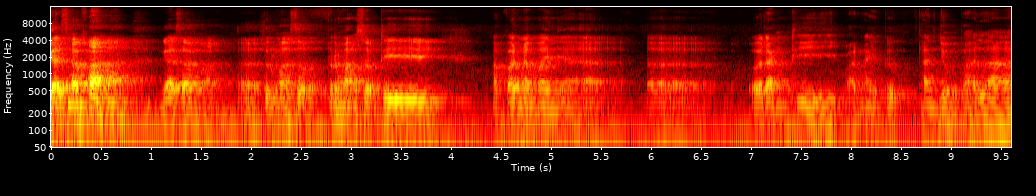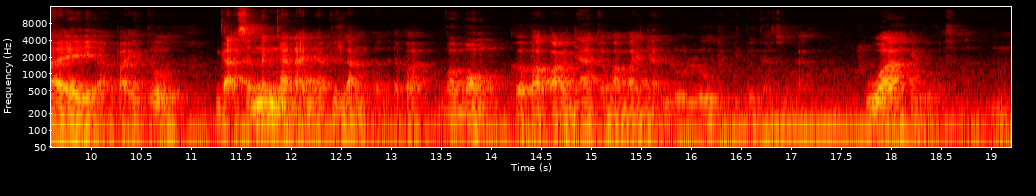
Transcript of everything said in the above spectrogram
nggak sama. Nggak sama. Uh, termasuk termasuk di apa namanya uh, orang di mana itu? Tanjung Balai apa itu? Nggak seneng anaknya bilang apa ngomong ke papanya ke mamanya lulu begitu gak suka. Wah gitu hmm.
